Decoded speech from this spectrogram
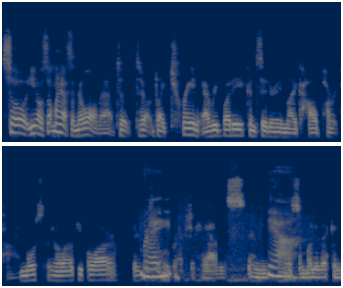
so you know, someone has to know all that to to like train everybody. Considering like how part time most you know a lot of people are. They're just looking Right. for extra hands and Yeah. you know, somebody that can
